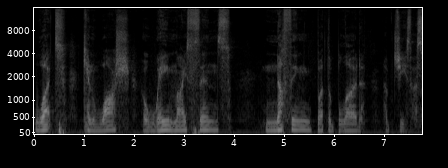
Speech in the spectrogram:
What can wash away my sins? Nothing but the blood of Jesus.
